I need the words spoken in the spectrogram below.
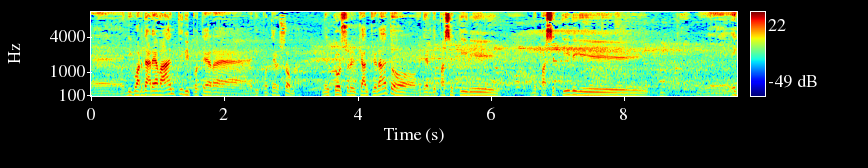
eh, di, guardare avanti, di poter, eh, di poter insomma, nel corso del campionato vedere dei passettini, dei passettini eh, e,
